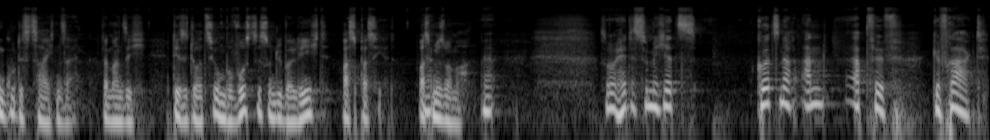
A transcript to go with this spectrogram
ein gutes Zeichen sein, wenn man sich der Situation bewusst ist und überlegt, was passiert, was ja. müssen wir machen. Ja. So, hättest du mich jetzt kurz nach An Abpfiff gefragt,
